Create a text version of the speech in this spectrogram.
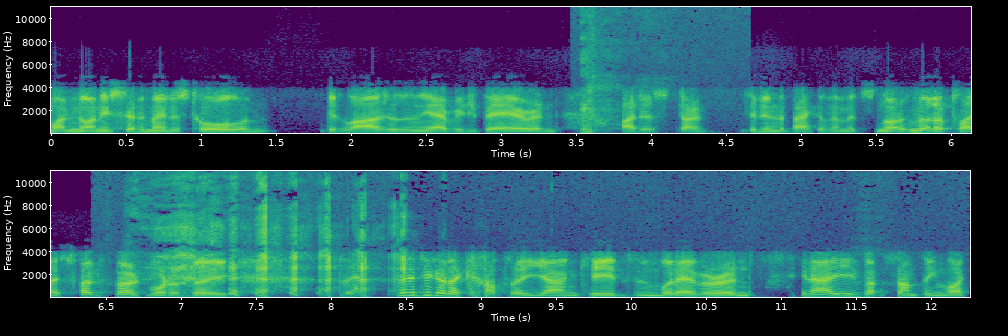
190 centimetres tall and a bit larger than the average bear, and I just don't in the back of them. It's not not a place I don't want to be. but, but if you've got a couple of young kids and whatever, and you know you've got something like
